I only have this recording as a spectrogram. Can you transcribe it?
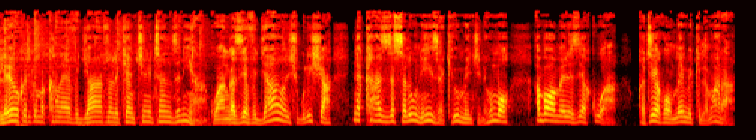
Leo katika makala ya vijana tunaelekea nchini Tanzania kuwaangazia vijana wanaojishughulisha na kazi za saluni za kiume nchini humo, ambao wameelezea kuwa kukatika kwa umeme kila mara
